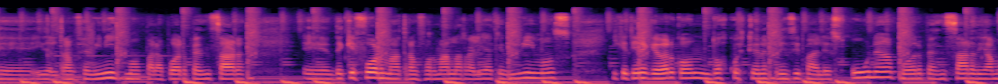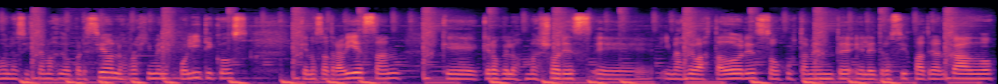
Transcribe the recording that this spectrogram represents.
y del transfeminismo para poder pensar eh, de qué forma transformar la realidad que vivimos y que tiene que ver con dos cuestiones principales. Una, poder pensar, digamos, los sistemas de opresión, los regímenes políticos que nos atraviesan, que creo que los mayores eh, y más devastadores son justamente el heterosis patriarcado,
